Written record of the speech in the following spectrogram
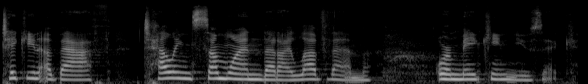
Taking a bath telling someone that I love them, or making music.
